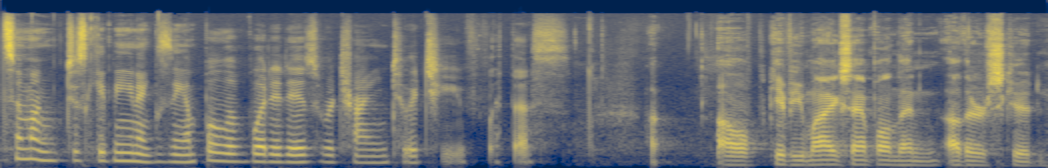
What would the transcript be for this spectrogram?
Could someone just give me an example of what it is we're trying to achieve with this? I'll give you my example, and then others could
